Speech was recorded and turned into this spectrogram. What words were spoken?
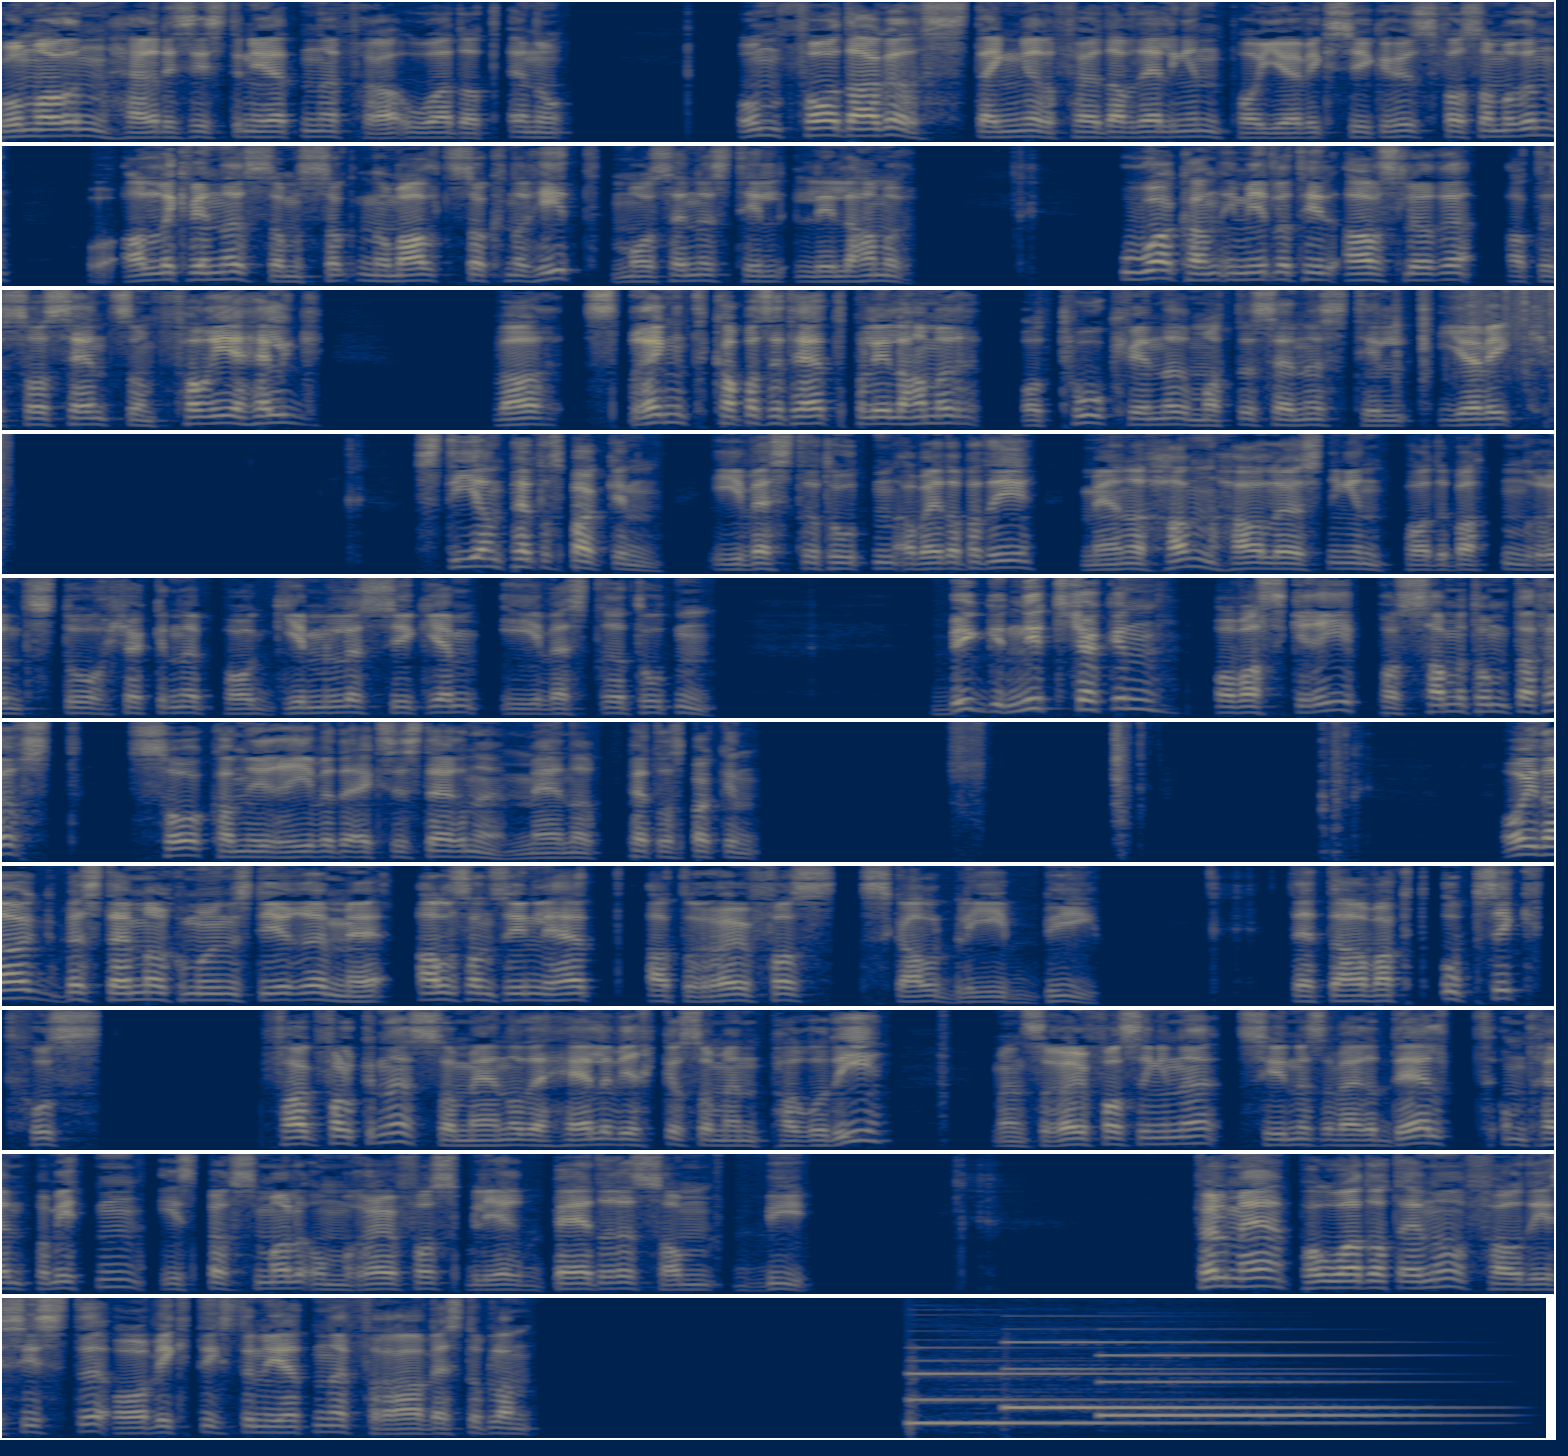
God morgen, her er de siste nyhetene fra oa.no. Om få dager stenger fødeavdelingen på Gjøvik sykehus for sommeren, og alle kvinner som sok normalt sokner hit, må sendes til Lillehammer. OA kan imidlertid avsløre at det så sent som forrige helg var sprengt kapasitet på Lillehammer, og to kvinner måtte sendes til Gjøvik. Stian Pettersbakken i Vestre Toten Arbeiderparti mener han har løsningen på debatten rundt storkjøkkenet på Gimle sykehjem i Vestre Toten. Bygg nytt kjøkken og vaskeri på samme tomta først, så kan vi rive det eksisterende, mener Pettersbakken. Og i dag bestemmer kommunestyret med all sannsynlighet at Raufoss skal bli by. Dette har vakt oppsikt hos fagfolkene, som mener det hele virker som en parodi, mens raufossingene synes å være delt omtrent på midten i spørsmålet om Raufoss blir bedre som by. Følg med på oa.no for de siste og viktigste nyhetene fra Vest-Oppland.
